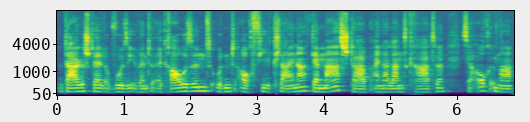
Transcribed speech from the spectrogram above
dargestellt, obwohl sie eventuell grau sind und auch viel kleiner. Der Maßstab einer Landkarte ist ja auch immer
